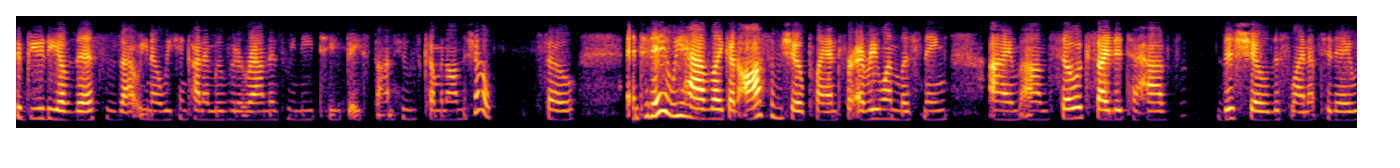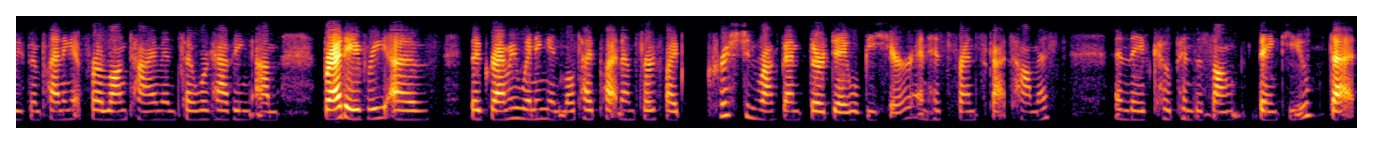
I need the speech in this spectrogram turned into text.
the beauty of this is that you know we can kind of move it around as we need to based on who's coming on the show. So, and today we have like an awesome show planned for everyone listening. I'm um, so excited to have this show, this lineup today. We've been planning it for a long time, and so we're having um, Brad Avery of the Grammy-winning and multi-platinum certified Christian rock band Third Day will be here, and his friend Scott Thomas and they've co-penned the song "Thank You" that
